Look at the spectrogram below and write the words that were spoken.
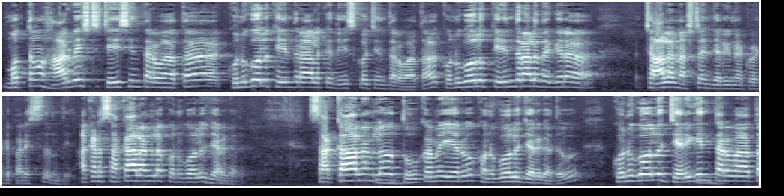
మొత్తం హార్వెస్ట్ చేసిన తర్వాత కొనుగోలు కేంద్రాలకు తీసుకొచ్చిన తర్వాత కొనుగోలు కేంద్రాల దగ్గర చాలా నష్టం జరిగినటువంటి పరిస్థితి ఉంది. అక్కడ సకాలంలో కొనుగోలు జరగదు. సకాలంలో తూకం వేయరు కొనుగోలు జరగదు. కొనుగోలు జరిగిన తర్వాత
